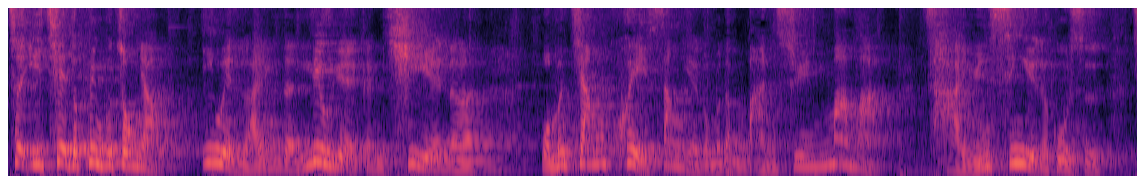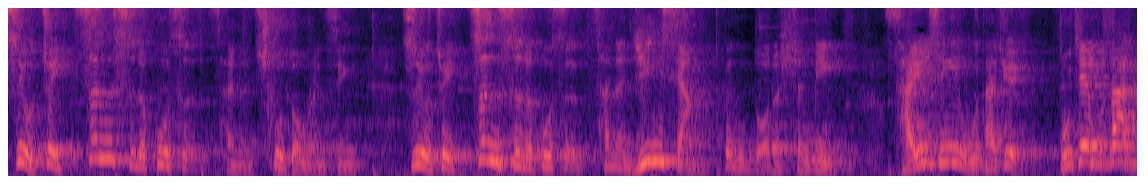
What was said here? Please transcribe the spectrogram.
这一切都并不重要，因为来临的六月跟七月呢，我们将会上演我们的满星云妈妈彩云星语的故事，只有最真实的故事才能触动人心。只有最真实的故事，才能影响更多的生命。彩云星语舞台剧，不见不散。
